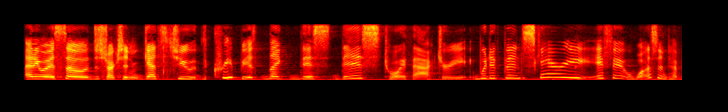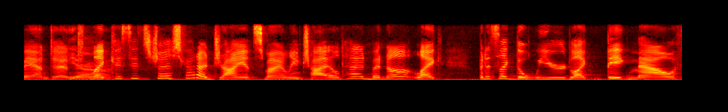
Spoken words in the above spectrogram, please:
anyway, so destruction gets to the creepiest. Like this, this toy factory would have been scary if it wasn't abandoned. Yeah. Like, cause it's just got a giant smiling child head, but not like, but it's like the weird, like big mouth,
